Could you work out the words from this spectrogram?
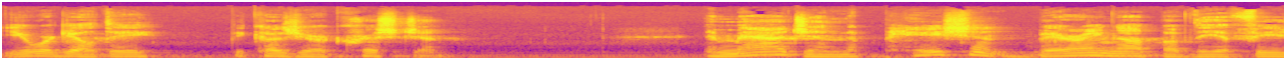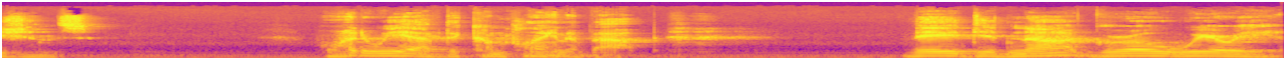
you were guilty because you're a Christian. Imagine the patient bearing up of the Ephesians. What do we have to complain about? They did not grow weary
